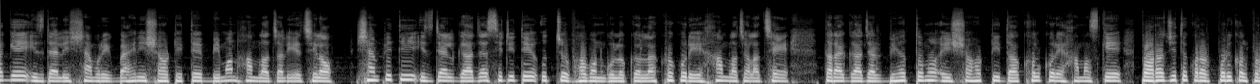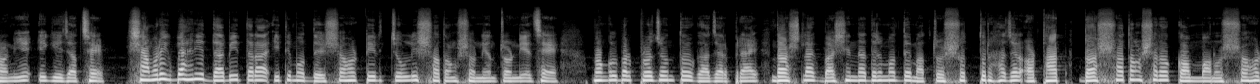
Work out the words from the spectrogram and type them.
আগে ইসরায়েলি সামরিক বাহিনী শহরটিতে বিমান হামলা চালিয়েছিল। সম্প্রতি ইসরায়েল গাজা সিটিতে উচ্চ ভবনগুলোকে লক্ষ্য করে হামলা চালাচ্ছে। তারা গাজার বৃহত্তম এই শহরটি দখল করে হামাসকে পরাজিত করার পরিকল্পনা নিয়ে এগিয়ে যাচ্ছে। সামরিক বাহিনীর দাবি, তারা ইতিমধ্যে শহরটির চল্লিশ শতাংশ নিয়ন্ত্রণ নিয়েছে। মঙ্গলবার পর্যন্ত গাজার প্রায় দশ লাখ বাসিন্দাদের মধ্যে মাত্র সত্তর হাজার, অর্থাৎ দশ শতাংশেরও কম মানুষ শহর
